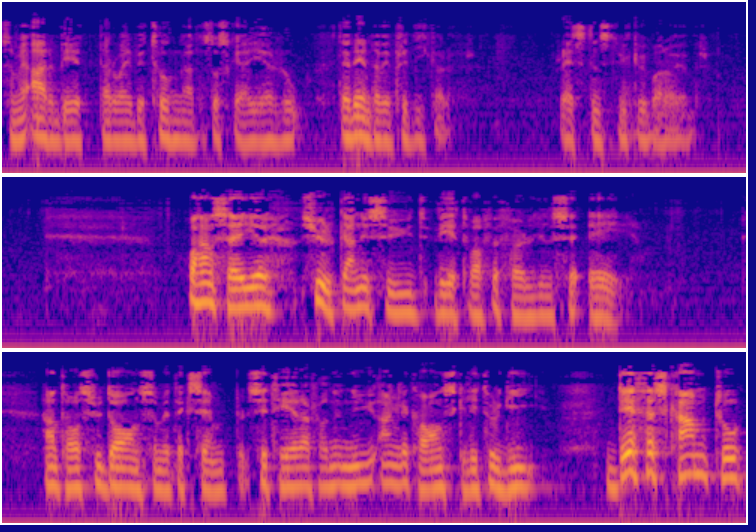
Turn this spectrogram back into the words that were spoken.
som är arbetare och är betungade så ska jag ge er ro. Det är det enda vi predikar över. Resten stryker vi bara över. Och han säger kyrkan i syd vet vad förföljelse är. Han tar Sudan som ett exempel, citerar från en ny anglikansk liturgi. Death has come to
